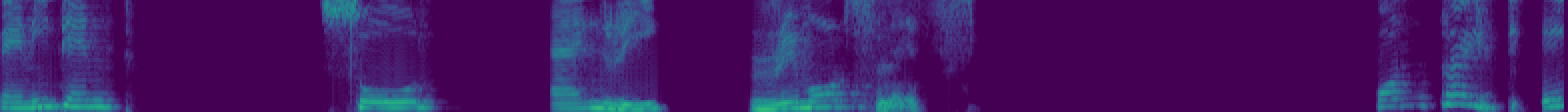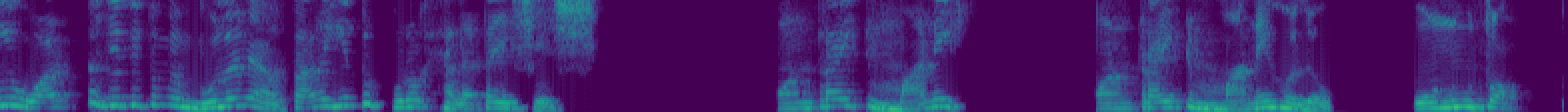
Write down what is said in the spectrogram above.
Penitent sore angry, remorseless. Contrite এই ওয়ার্ডটা যদি তুমি ভুলে যাও তাহলে কিন্তু পুরো খেলাটাই শেষ। কন্ট্রাইট মানে কন্ট্রাইট মানে হলো অনুতপ্ত।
